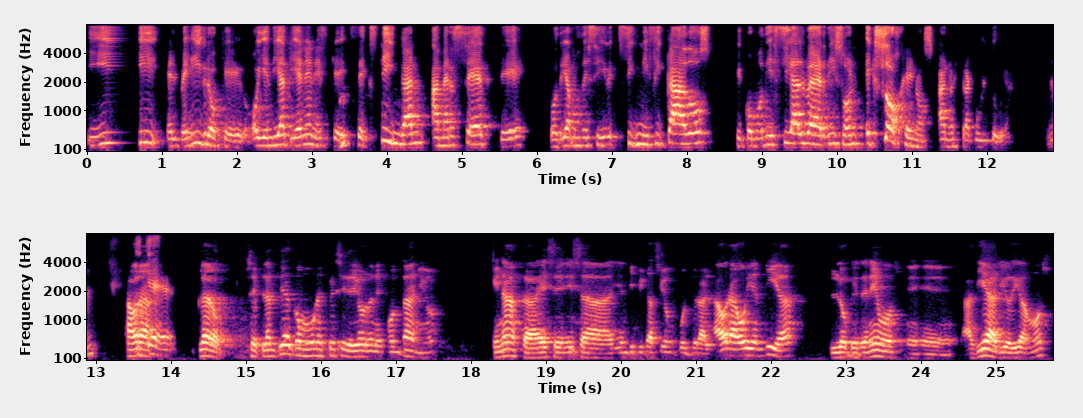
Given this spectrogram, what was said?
y y el peligro que hoy en día tienen es que se extingan a merced de, podríamos decir, significados que, como decía Alberti, son exógenos a nuestra cultura. ¿Mm? Ahora, claro, se plantea como una especie de orden espontáneo que nazca ese, esa identificación cultural. Ahora, hoy en día, lo que tenemos eh, eh, a diario, digamos,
